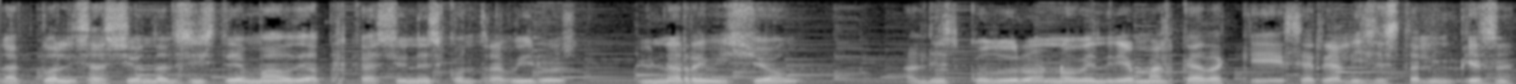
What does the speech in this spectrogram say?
la actualización del sistema o de aplicaciones contra virus y una revisión al disco duro no vendría mal cada que se realice esta limpieza.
